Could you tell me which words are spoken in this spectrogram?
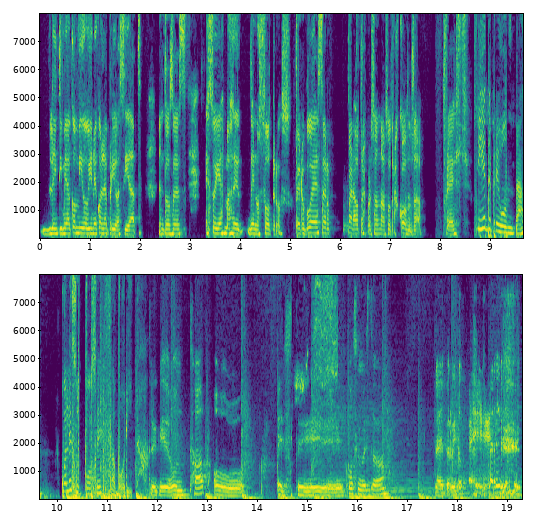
la intimidad conmigo viene con la privacidad. Entonces, esto ya es más de, de nosotros, pero puede ser para otras personas otras cosas, o sea, fresh. Siguiente pregunta. ¿Cuál es su pose favorita? Entre que un top o este. ¿Cómo se llama esta? La de perrito. Perrito.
